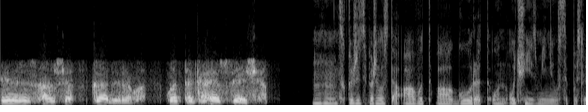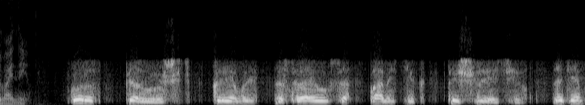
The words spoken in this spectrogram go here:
Игоря Александровича Кадырова. Вот такая встреча. Угу. Скажите, пожалуйста, а вот а город, он очень изменился после войны? Город, в первую очередь, Кремль, настраивался памятник тысячелетию. Затем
